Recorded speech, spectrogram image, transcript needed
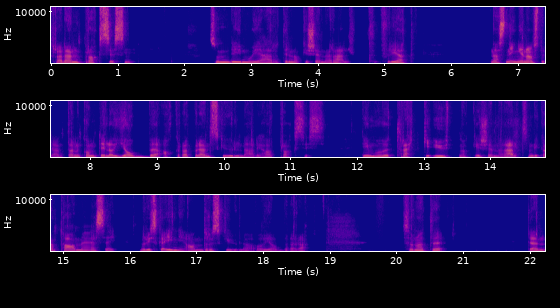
fra den praksisen som de må gjøre til noe generelt. Fordi at nesten ingen av studentene kommer til å jobbe akkurat på den skolen der de har praksis. De må jo trekke ut noe generelt som de kan ta med seg når de skal inn i andre skoler og jobbe der. Sånn at eh, den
